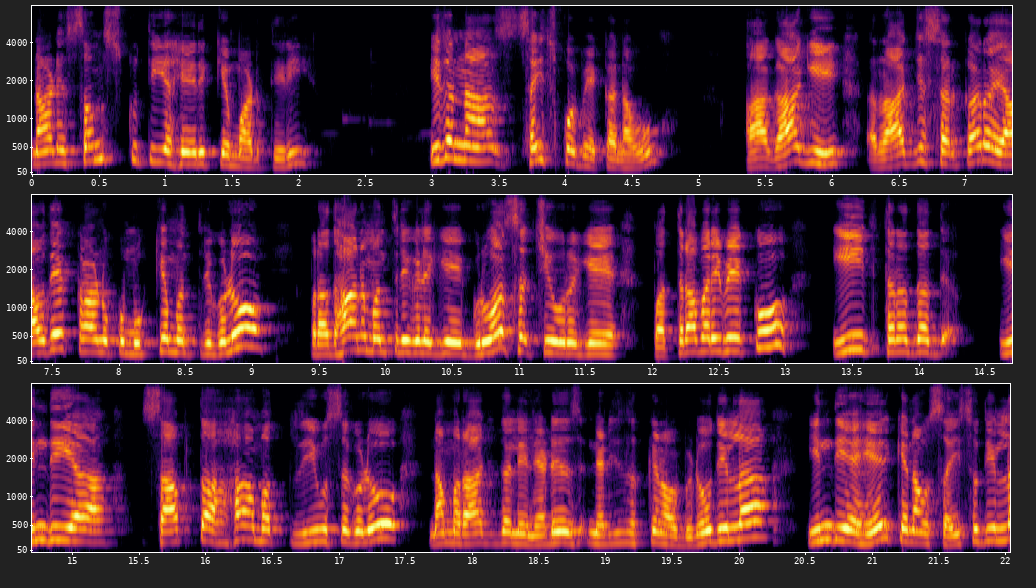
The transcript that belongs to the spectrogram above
ನಾಳೆ ಸಂಸ್ಕೃತಿಯ ಹೇರಿಕೆ ಮಾಡ್ತೀರಿ? ಇದನ್ನು ಸಹಿಸ್ಕೋಬೇಕಾ ನಾವು? ಹಾಗಾಗಿ ರಾಜ್ಯ ಸರ್ಕಾರ ಯಾವುದೇ ಕಾರಣಕ್ಕೂ ಮುಖ್ಯಮಂತ್ರಿಗಳು, ಪ್ರಧಾನಮಂತ್ರಿಗಳಿಗೆ, ಗೃಹ ಸಚಿವರಿಗೆ ಪತ್ರ ಬರಿಬೇಕು. ಈ ಥರದ ಹಿಂದಿಯ ಸಪ್ತಾಹ ಮತ್ತು ದಿವಸಗಳು ನಮ್ಮ ರಾಜ್ಯದಲ್ಲಿ ನಡೆ ನಡೆಯೋದಕ್ಕೆ ನಾವು ಬಿಡೋದಿಲ್ಲ ಹಿಂದಿಯ ಹೇರಿಕೆ ನಾವು ಸಹಿಸೋದಿಲ್ಲ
